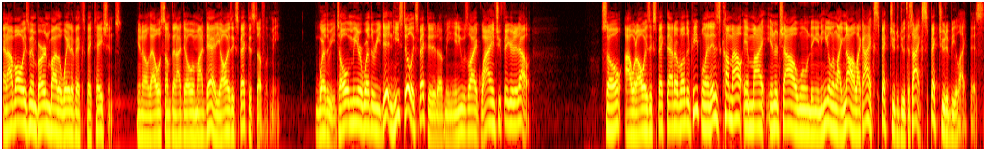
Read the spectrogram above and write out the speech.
And I've always been burdened by the weight of expectations. You know, that was something I dealt with my dad. He always expected stuff of me. Whether he told me or whether he didn't, he still expected it of me. And he was like, why ain't you figured it out? So I would always expect that of other people. And it has come out in my inner child wounding and healing like, nah, like I expect you to do this. I expect you to be like this.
